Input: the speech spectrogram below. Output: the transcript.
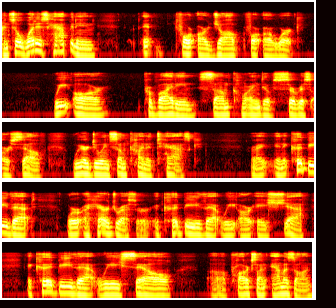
And so, what is happening for our job, for our work? We are providing some kind of service ourselves. We are doing some kind of task, right? And it could be that we're a hairdresser. It could be that we are a chef. It could be that we sell uh, products on Amazon.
